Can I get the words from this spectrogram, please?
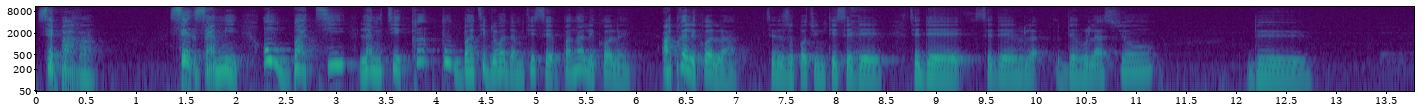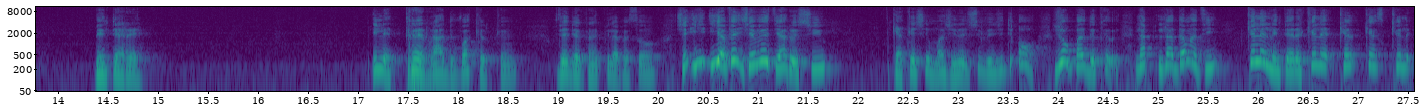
ses parents, ses amis. On bâtit l'amitié. pour bâtir vraiment l'amitié, c'est pendant l'école. Hein. Après l'école, là, c'est des opportunités, c'est des, des, des, des, relations d'intérêt. Il est très rare de voir quelqu'un, vous êtes grand, puis la personne. J'avais déjà reçu quelqu'un chez moi, je suis venu, je oh, je vais parler de. La, la dame a dit, quel est l'intérêt? Quel est, quel, quel,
